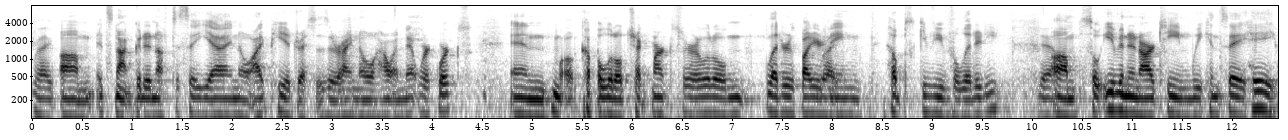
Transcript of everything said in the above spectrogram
Right. Um, it's not good enough to say, yeah, I know IP addresses or I know how a network works. And a couple little check marks or little letters by your Right. name helps give you validity. Yeah. Um, so even in our team, we can say, hey,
